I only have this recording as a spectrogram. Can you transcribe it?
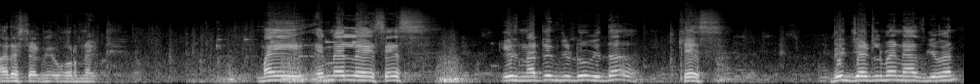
arrested me overnight. My MLA says is nothing to do with the case. This gentleman has given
